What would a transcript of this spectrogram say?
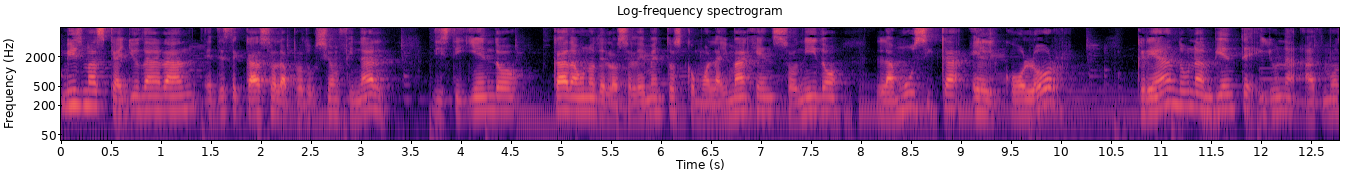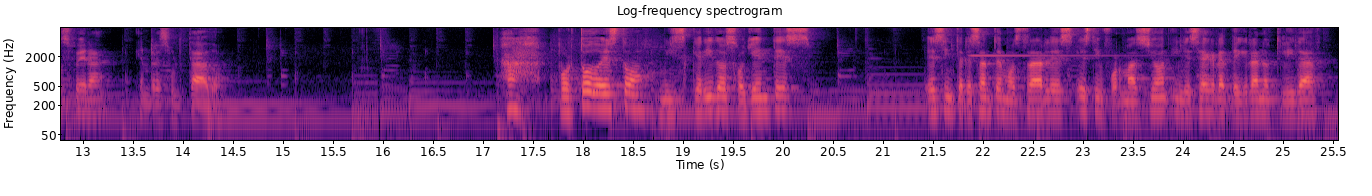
mismas que ayudarán en este caso a la producción final, distinguiendo cada uno de los elementos como la imagen, sonido, la música, el color, creando un ambiente y una atmósfera en resultado. Ah, por todo esto, mis queridos oyentes, es interesante mostrarles esta información y les sea de gran utilidad.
